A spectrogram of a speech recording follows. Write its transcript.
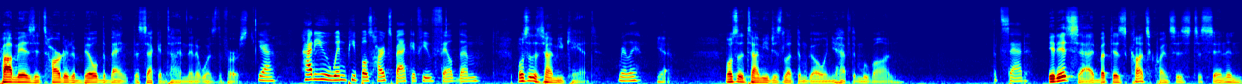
Problem is, it's harder to build the bank the second time than it was the first. Yeah. How do you win people's hearts back if you've failed them? Most of the time, you can't. Really? Yeah. Most of the time, you just let them go and you have to move on. That's sad. It is sad, but there's consequences to sin. And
